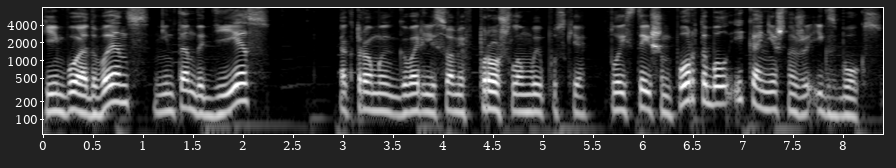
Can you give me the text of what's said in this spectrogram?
Game Boy Advance, Nintendo DS, о котором мы говорили с вами в прошлом выпуске, PlayStation Portable и, конечно же, Xbox.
